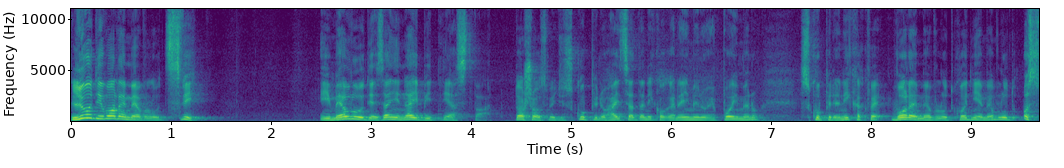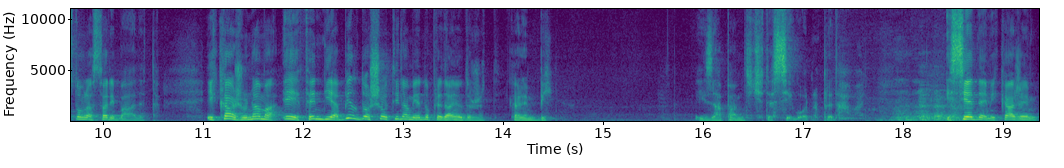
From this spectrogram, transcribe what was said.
Ljudi vole Mevlud, svi. I Mevlud je za njih najbitnija stvar. Došao sam među skupinu, hajde sad da nikoga ne imenuje po imenu, skupine nikakve, vole Mevlud, kod nje Mevlud, osnovna stvari badeta. I kažu nama, e, Fendija, bil došao ti nam jedno predanje održati? Kažem, bi. I zapamtit ćete sigurno predavanje. I sjednem i kažem,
